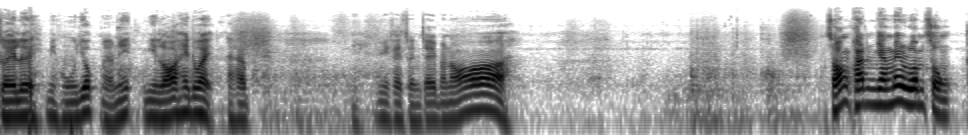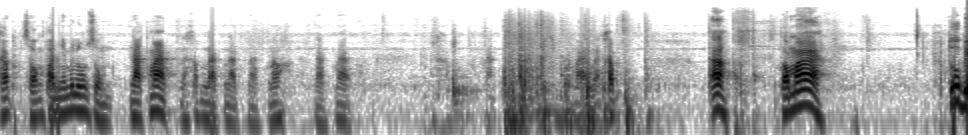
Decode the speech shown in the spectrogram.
สวยๆเลยมีหูยกแบบนี้มีล้อให้ด้วยนะครับนี่มีใครสนใจมาเนาะสองพันยังไม่รวมส่งครับสองพันยังไม่รวมส่งหนักมากนะครับ หนักหนักหนักเนาะหนักมากหนักมากนะครับอะ ต่อมา ตู้เบ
